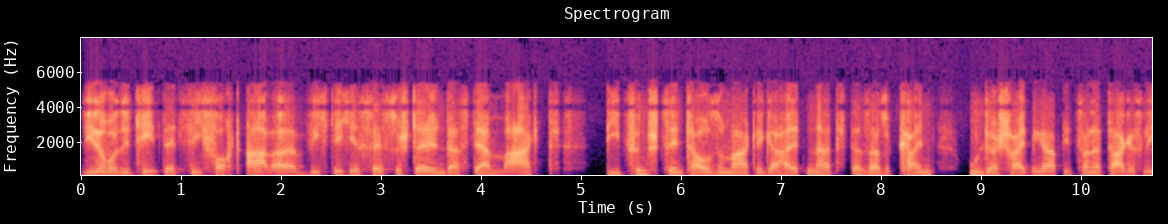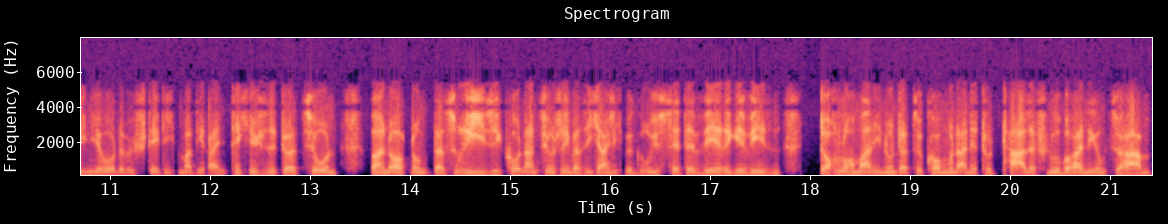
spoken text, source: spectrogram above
Die Nervosität setzt sich fort, aber wichtig ist festzustellen, dass der Markt die 15.000 Marke gehalten hat. Das ist also kein Unterschreiten gehabt. Die 200-Tageslinie wurde bestätigt. Mal die rein technische Situation war in Ordnung. Das Risiko, in Anführungsstrichen, was ich eigentlich begrüßt hätte, wäre gewesen, doch nochmal hinunterzukommen und eine totale Flurbereinigung zu haben,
